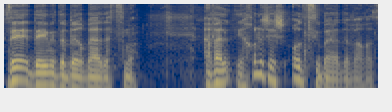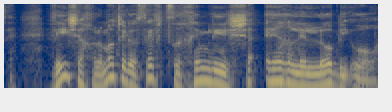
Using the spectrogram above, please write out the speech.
זה די מדבר בעד עצמו. אבל יכול להיות שיש עוד סיבה לדבר הזה, והיא שהחלומות של יוסף צריכים להישאר ללא ביאור.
